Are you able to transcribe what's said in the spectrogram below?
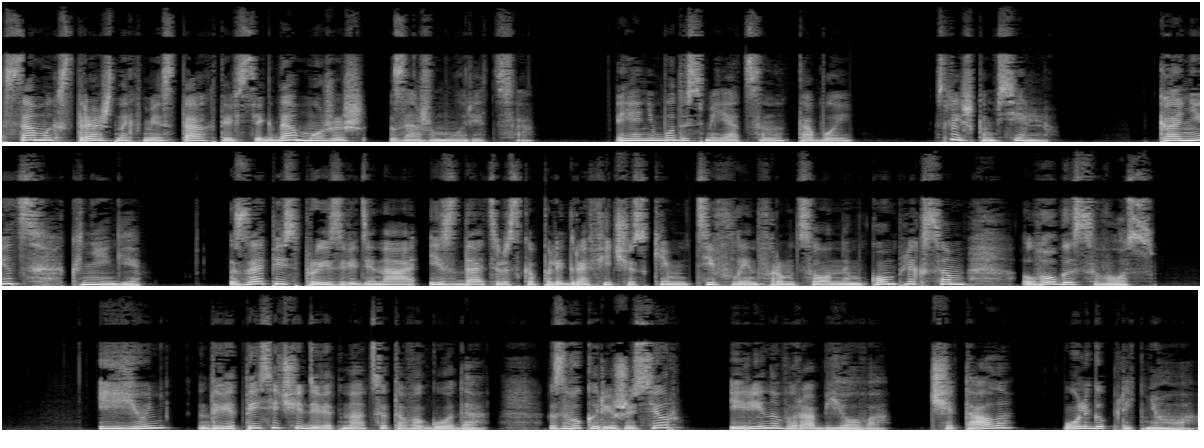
в самых страшных местах ты всегда можешь зажмуриться. Я не буду смеяться над тобой. Слишком сильно. Конец книги. Запись произведена издательско-полиграфическим тифлоинформационным комплексом «Логос ВОЗ». Июнь 2019 года. Звукорежиссер Ирина Воробьева. Читала Ольга Плетнева.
